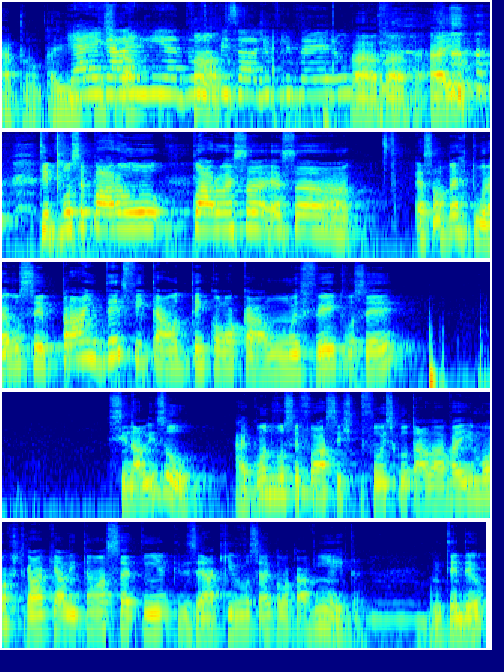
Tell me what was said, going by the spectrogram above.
Ah, pronto. Aí E aí, galerinha tá- galerinha do Pronto. episódio primeiro. Tá, tá, tá. Aí, tipo, você parou, parou essa, essa, essa abertura. Aí você, pra identificar onde tem que colocar um efeito, você sinalizou. Aí quando você for, assistir, for escutar lá, vai mostrar que ali tem uma setinha que diz aqui você vai colocar a vinheta. Hum. Entendeu?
